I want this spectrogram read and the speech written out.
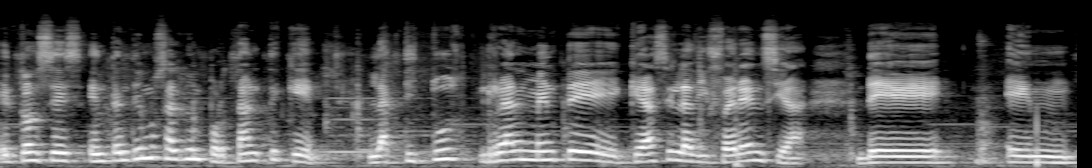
Entonces, entendemos algo importante que la actitud realmente que hace la diferencia de en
